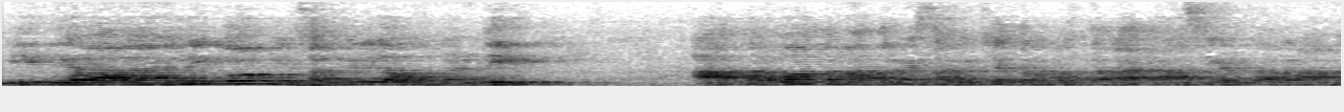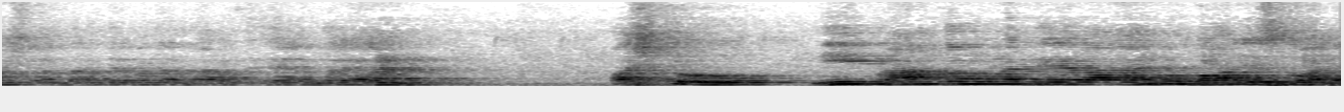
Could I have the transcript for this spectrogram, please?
మీ దేవాలయానికో మీరు సభ్యులుగా ఉండండి. ఆ తర్వాత మాత్రమే సవిక్షేత్రం వస్తారా? కాశీ వెళ్తారా? రామేశ్వరం వెళ్తారా? తిరుపతి వెళ్తారా? శ్రీశైలం వెళ్తారా? వెళ్ళండి. ఫస్ట్ నీ ప్రాంతంలో ఉన్న దేవాలయాన్ని నువ్వు బాగు చేసుకోవాలి.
